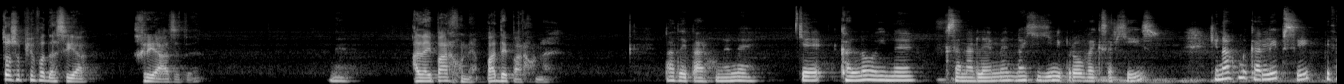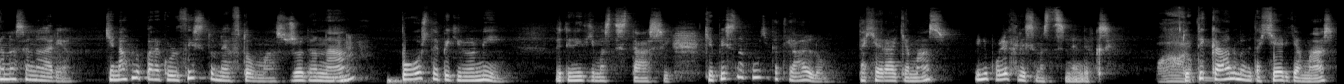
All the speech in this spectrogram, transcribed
τόσο πιο φαντασία χρειάζεται. ναι. Αλλά υπάρχουν, πάντα υπάρχουν. Πάντα υπάρχουν, ναι. Και καλό είναι, ξαναλέμε, να έχει γίνει πρόβα εξ αρχής και να έχουμε καλύψει πιθανά σενάρια. Και να έχουμε παρακολουθήσει τον εαυτό μας ζωντανά πώς θα επικοινωνεί με την ίδια μας τη στάση. Και επίσης να πούμε και κάτι άλλο. Τα χεράκια μας είναι πολύ χρήσιμα στη συνέντευξη. Πάρα Το τι κάνουμε με τα χέρια μας.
